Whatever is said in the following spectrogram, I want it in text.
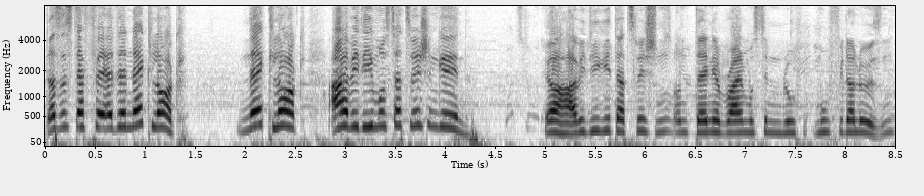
Das ist der, der Neck-Lock. Neck-Lock. AVD muss dazwischen gehen. Ja, AVD geht dazwischen und Daniel Bryan muss den Move wieder lösen.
